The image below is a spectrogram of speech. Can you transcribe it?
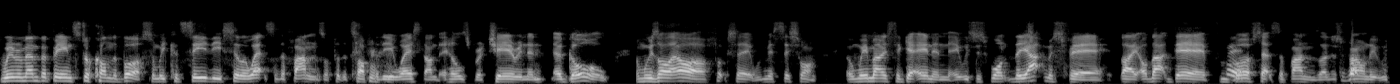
we remember being stuck on the bus and we could see the silhouettes of the fans up at the top of the away stand at Hillsborough cheering a, a goal, and we was all like, "Oh fuck's sake, we missed this one." And we managed to get in, and it was just one the atmosphere like on that day from both sets of fans. I just Does that- found it was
